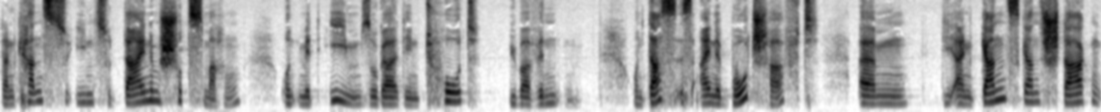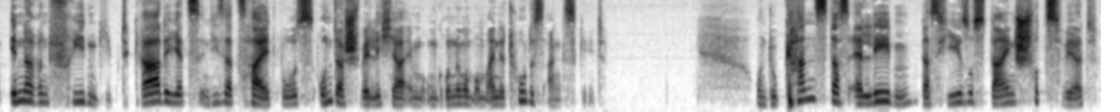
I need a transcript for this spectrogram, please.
dann kannst du ihn zu deinem Schutz machen und mit ihm sogar den Tod überwinden. Und das ist eine Botschaft, ähm, die einen ganz, ganz starken inneren Frieden gibt. Gerade jetzt in dieser Zeit, wo es unterschwellig ja im, im Grunde genommen um eine Todesangst geht. Und du kannst das erleben, dass Jesus dein Schutz wird,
